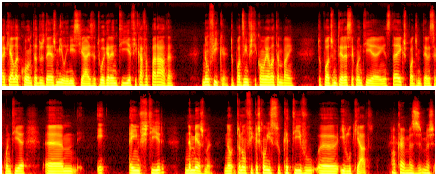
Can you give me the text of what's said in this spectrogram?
aquela conta dos 10 mil iniciais, a tua garantia, ficava parada. Não fica. Tu podes investir com ela também. Tu podes meter essa quantia em stakes, podes meter essa quantia um, a investir na mesma. Não, tu não ficas com isso cativo uh, e bloqueado. Ok, mas, mas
